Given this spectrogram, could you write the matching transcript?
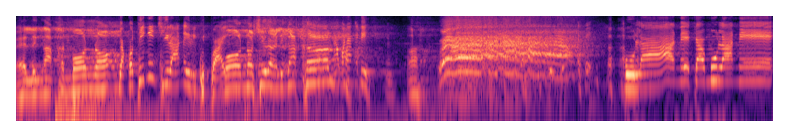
elingaken mono. Ya kok dingin sirane ribut baik. mono sira elingaken. Mana mana di? ah. Mulane kamulane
